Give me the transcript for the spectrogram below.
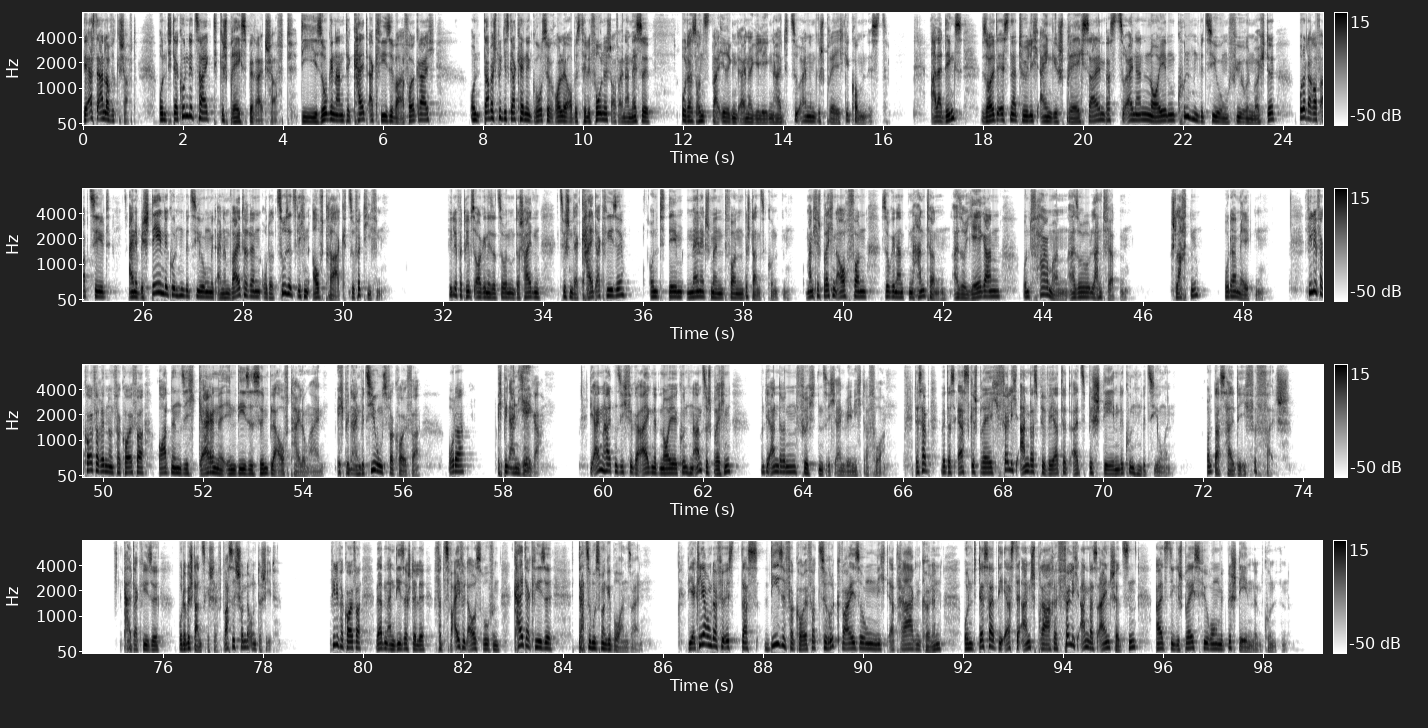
Der erste Anlauf ist geschafft. Und der Kunde zeigt Gesprächsbereitschaft. Die sogenannte Kaltakquise war erfolgreich. Und dabei spielt es gar keine große Rolle, ob es telefonisch auf einer Messe oder sonst bei irgendeiner Gelegenheit zu einem Gespräch gekommen ist. Allerdings sollte es natürlich ein Gespräch sein, das zu einer neuen Kundenbeziehung führen möchte oder darauf abzielt, eine bestehende Kundenbeziehung mit einem weiteren oder zusätzlichen Auftrag zu vertiefen. Viele Vertriebsorganisationen unterscheiden zwischen der Kaltakquise und dem Management von Bestandskunden. Manche sprechen auch von sogenannten Huntern, also Jägern und Farmern, also Landwirten. Schlachten oder melken. Viele Verkäuferinnen und Verkäufer ordnen sich gerne in diese simple Aufteilung ein ich bin ein Beziehungsverkäufer oder ich bin ein Jäger. Die einen halten sich für geeignet, neue Kunden anzusprechen und die anderen fürchten sich ein wenig davor. Deshalb wird das Erstgespräch völlig anders bewertet als bestehende Kundenbeziehungen. Und das halte ich für falsch. Kaltakquise oder Bestandsgeschäft. Was ist schon der Unterschied? Viele Verkäufer werden an dieser Stelle verzweifelt ausrufen, Kaltakquise, dazu muss man geboren sein. Die Erklärung dafür ist, dass diese Verkäufer Zurückweisungen nicht ertragen können und deshalb die erste Ansprache völlig anders einschätzen als die Gesprächsführung mit bestehenden Kunden.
